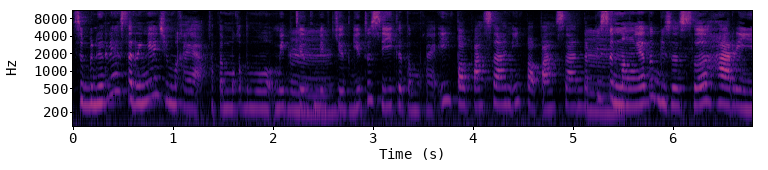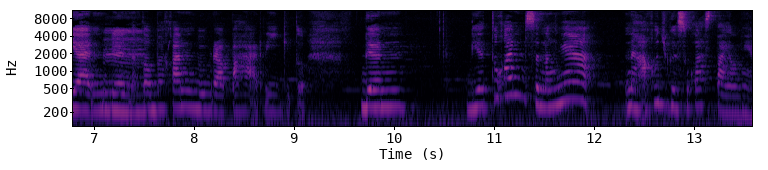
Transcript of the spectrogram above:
sebenarnya seringnya cuma kayak ketemu ketemu meet cute Hmm. meet cute gitu sih ketemu kayak ih papasan ih papasan tapi senengnya tuh bisa seharian dan Hmm. atau bahkan beberapa hari gitu dan dia tuh kan senengnya nah aku juga suka stylenya.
